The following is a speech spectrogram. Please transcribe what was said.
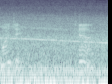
20, 10,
